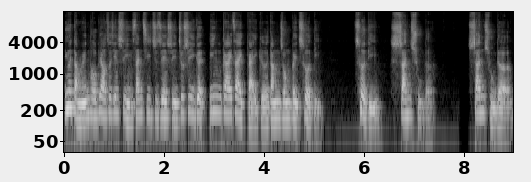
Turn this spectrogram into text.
因为党员投票这件事情，三七制这件事情，就是一个应该在改革当中被彻底、彻底删除的、删除的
